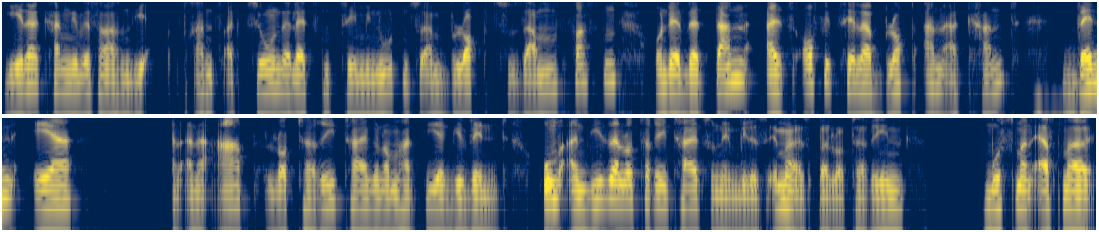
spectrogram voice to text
Jeder kann gewissermaßen die Transaktion der letzten zehn Minuten zu einem Block zusammenfassen und er wird dann als offizieller Block anerkannt, wenn er an einer Art Lotterie teilgenommen hat, die er gewinnt. Um an dieser Lotterie teilzunehmen, wie das immer ist bei Lotterien, muss man erstmal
